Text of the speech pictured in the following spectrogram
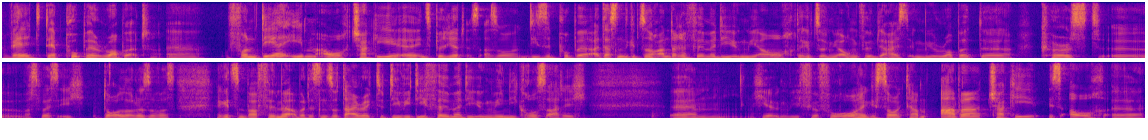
Welt der Puppe Robert. Äh, von der eben auch Chucky äh, inspiriert ist. Also diese Puppe, ah, das gibt es noch andere Filme, die irgendwie auch, da gibt es irgendwie auch einen Film, der heißt irgendwie Robert the Cursed, äh, was weiß ich, Doll oder sowas. Da gibt es ein paar Filme, aber das sind so Direct-to-DVD-Filme, die irgendwie nie großartig ähm, hier irgendwie für Furore gesorgt haben. Aber Chucky ist auch äh,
